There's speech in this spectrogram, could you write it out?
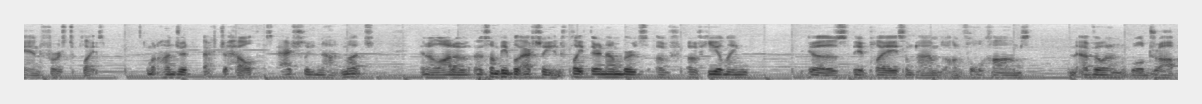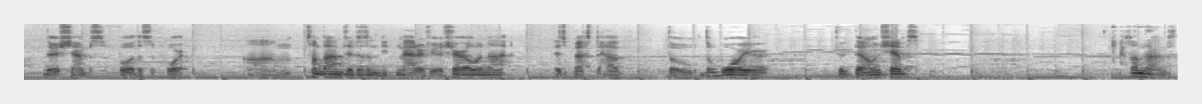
and first place. 100 extra health is actually not much, and a lot of some people actually inflate their numbers of, of healing because they play sometimes on full comms, and everyone will drop their shemps for the support. Um, sometimes it doesn't matter if you're a Cheryl or not. It's best to have the the warrior drink their own shemps. Sometimes,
